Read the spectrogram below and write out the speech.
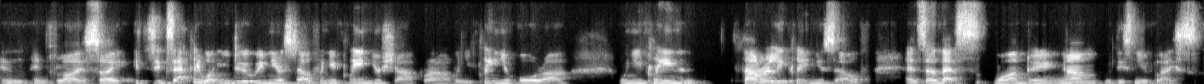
in, in flows. So it's exactly what you do in yourself when you clean your chakra, when you clean your aura, when you clean, thoroughly clean yourself. And so that's what I'm doing um, with this new place.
